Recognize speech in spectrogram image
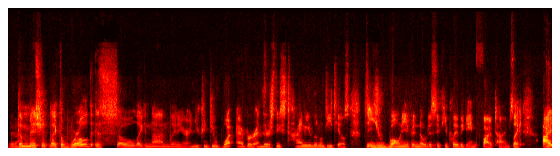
the mission like the world is so like non-linear and you can do whatever and there's these tiny little details that you won't even notice if you play the game five times like i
